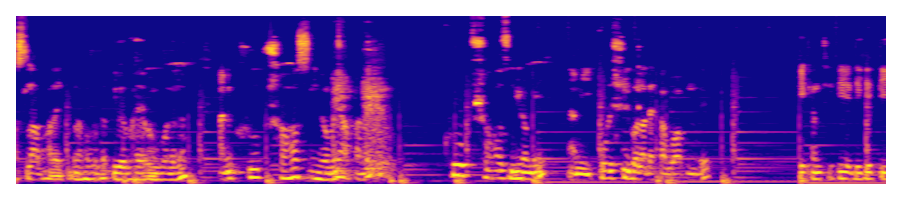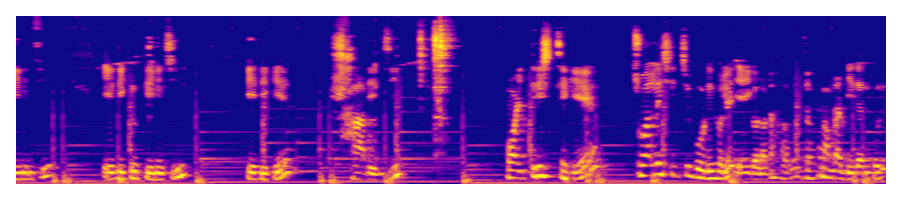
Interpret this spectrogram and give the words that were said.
আসসালামু আলাইকুম রহমতুল্লাহ, প্রিয় ভাই এবং বোনেরা। আমি খুব সহজ নিয়মে আপনাদের খুব সহজ নিয়মে আমি কলসি গলা দেখাবো আপনাদের। এখান থেকে এদিকে তিন ইঞ্চি, এদিকেও তিন ইঞ্চি, এদিকে সাত ইঞ্চি। পঁয়ত্রিশ থেকে চুয়াল্লিশ ইঞ্চি বড়ি হলে এই গলাটা হবে। যখন আমরা ডিজাইন করি,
